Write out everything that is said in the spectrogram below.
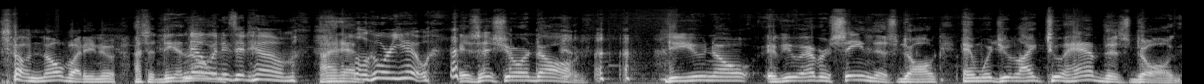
so nobody knew. I said, "Do you know?" no one is at home. I had Well, who are you? is this your dog? Do you know if you ever seen this dog and would you like to have this dog?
